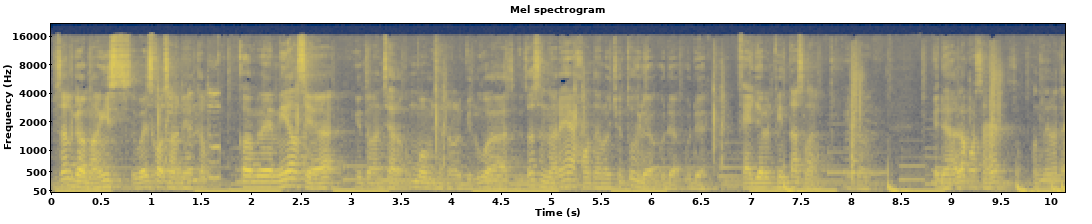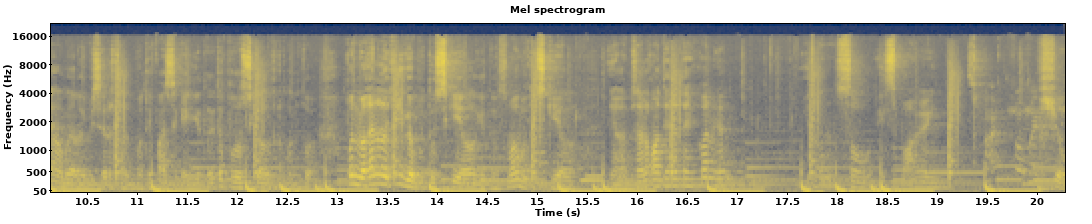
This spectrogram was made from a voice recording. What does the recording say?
Misal gak mangis Sebenarnya kalau seandainya tuh Kalau millennials ya Gitu kan secara umum secara lebih luas Itu sebenarnya konten lucu tuh udah udah udah Kayak jalan pintas lah gitu. Beda halnya kalau seandainya kontennya tuh yang lebih serius dan motivasi kayak gitu itu perlu skill tertentu pun bahkan lucu juga butuh skill gitu semua butuh skill. Ya kan misalnya kontennya tekon kan itu kan so inspiring show.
